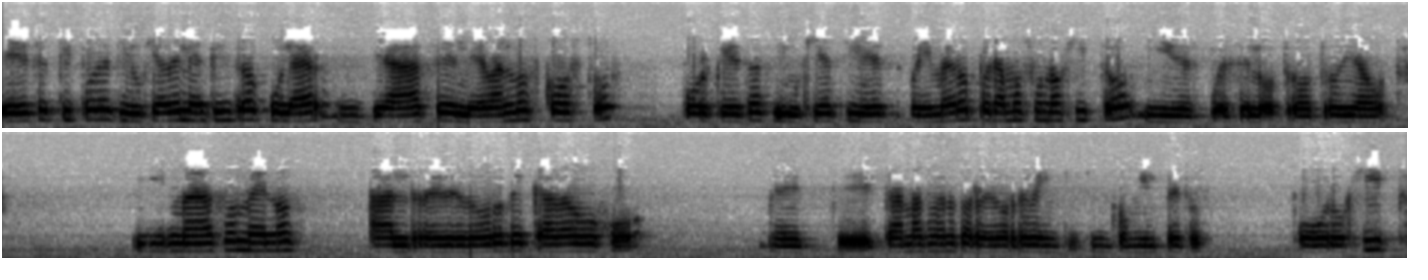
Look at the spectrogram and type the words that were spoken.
ese tipo de cirugía de lente intraocular ya se elevan los costos, porque esa cirugía sí es, primero operamos un ojito y después el otro, otro día otro. Y más o menos alrededor de cada ojo, este, está más o menos alrededor de 25 mil pesos por ojito.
